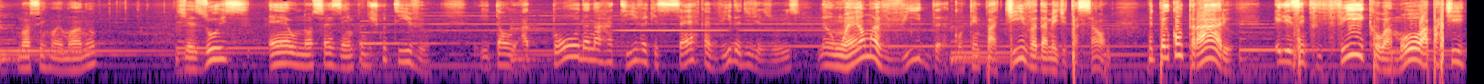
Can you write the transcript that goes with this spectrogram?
nosso irmão Emmanuel, Jesus é o nosso exemplo indiscutível. Então, a toda a narrativa que cerca a vida de Jesus não é uma vida contemplativa da meditação. Muito pelo contrário, ele exemplifica o amor a partir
